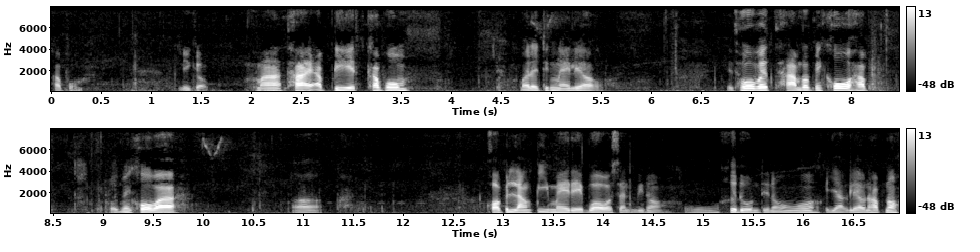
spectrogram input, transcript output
ครับผม นี่ก็มาถ่ายอัปเดตครับผมมาได้ถึงไหนแล้วเดี๋ยวโทรไปถามรถไมโครครับรถไมโครว่าอ่า ขอเป็นหลังปีใหม่ได้บอวสันพี่น้องโอ้คือโดนแต่เนาะอยากแล้วนะครับเนาะ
